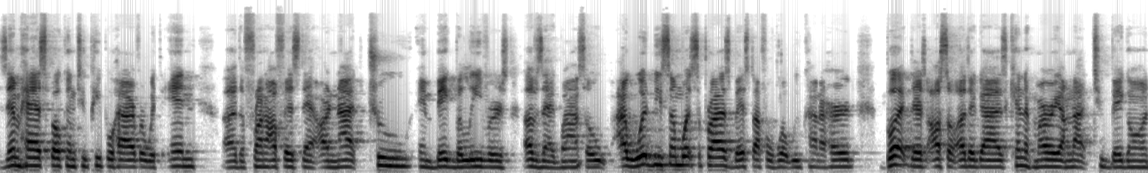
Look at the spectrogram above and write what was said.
Zim has spoken to people, however, within uh, the front office that are not true and big believers of Zach Baun. So I would be somewhat surprised based off of what we've kind of heard. But there's also other guys. Kenneth Murray, I'm not too big on.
